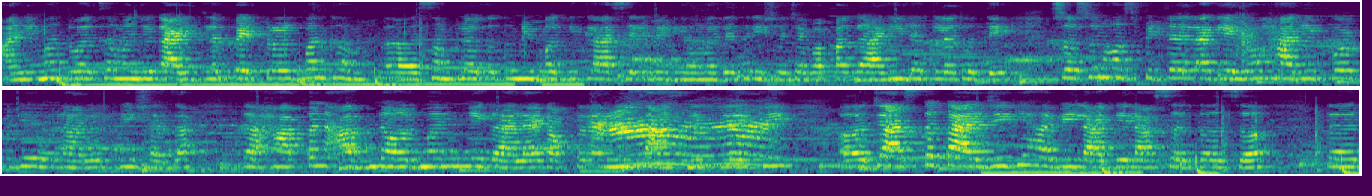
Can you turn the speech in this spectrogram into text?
आणि महत्त्वाचं म्हणजे गाडीतलं पेट्रोल पण संपलं होतं. तुम्ही बघितलं असेल व्हिडिओमध्ये त्रिशाचे बाप्पा गाडी ढकलत होते. ससून हॉस्पिटलला गेलो हा रिपोर्ट घेऊन आलो त्रिशाचा. तर हा पण नॉर्मल निघाला. डॉक्टरांनी सांगितलं की जास्त काळजी घ्यावी लागेल असं तसं. तर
